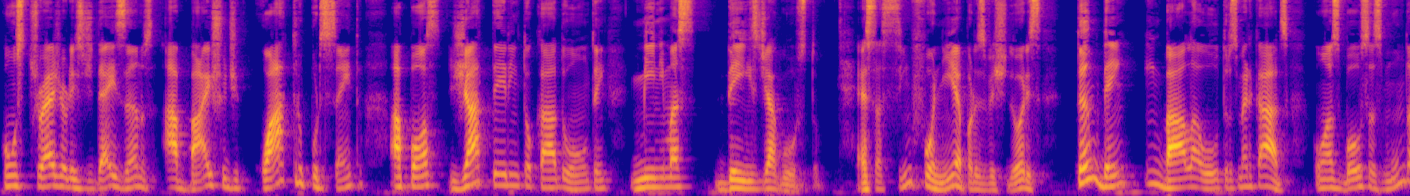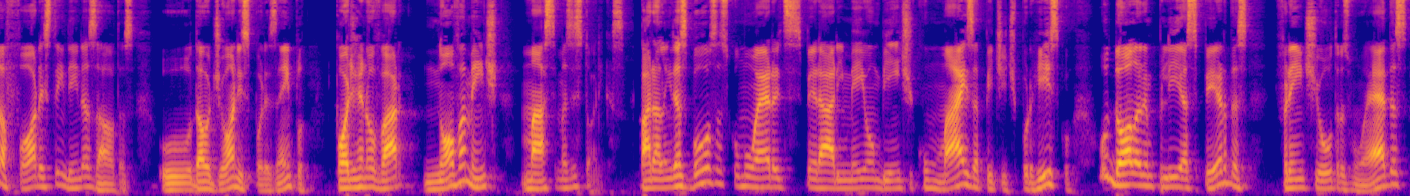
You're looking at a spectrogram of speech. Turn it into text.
com os treasuries de 10 anos abaixo de 4%, após já terem tocado ontem mínimas desde agosto. Essa sinfonia para os investidores também embala outros mercados, com as bolsas mundo afora estendendo as altas. O Dow Jones, por exemplo, pode renovar novamente máximas históricas. Para além das bolsas, como era de se esperar em meio ambiente com mais apetite por risco, o dólar amplia as perdas frente a outras moedas,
